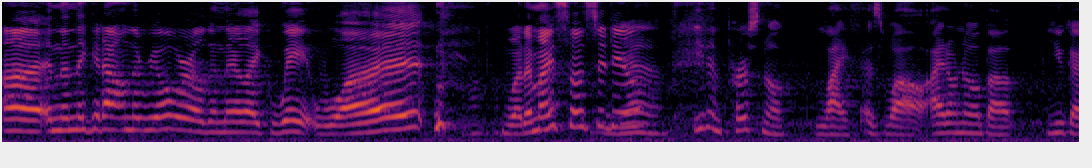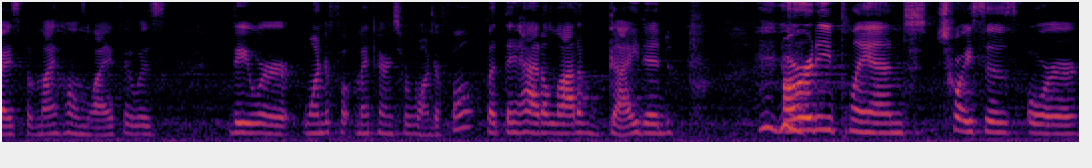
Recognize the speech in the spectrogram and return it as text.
uh, and then they get out in the real world and they're like wait what what am i supposed to do Yeah. Even personal life as well. I don't know about you guys, but my home life, it was, they were wonderful. My parents were wonderful, but they had a lot of guided, already planned choices or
